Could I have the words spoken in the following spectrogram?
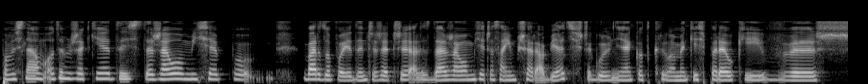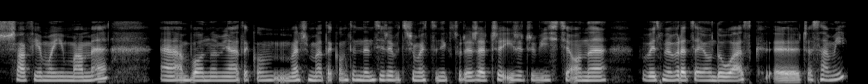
pomyślałam o tym, że kiedyś zdarzało mi się po, bardzo pojedyncze rzeczy, ale zdarzało mi się czasami przerabiać, szczególnie jak odkryłam jakieś perełki w szafie mojej mamy, e, bo ona miała taką, znaczy ma taką tendencję, żeby trzymać co niektóre rzeczy i rzeczywiście one powiedzmy wracają do łask e, czasami,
